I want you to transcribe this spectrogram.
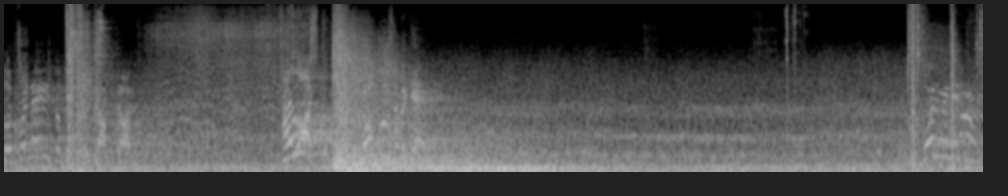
Couple of grenades will get the job done. I lost him! Don't lose him again! One minute he's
